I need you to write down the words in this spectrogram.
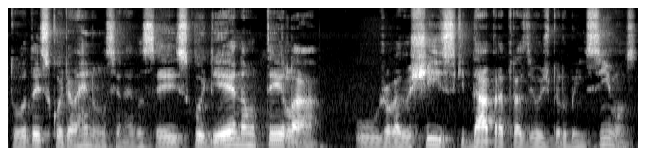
toda escolha é uma renúncia, né? Você escolher não ter lá o jogador X que dá para trazer hoje pelo Ben Simmons,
